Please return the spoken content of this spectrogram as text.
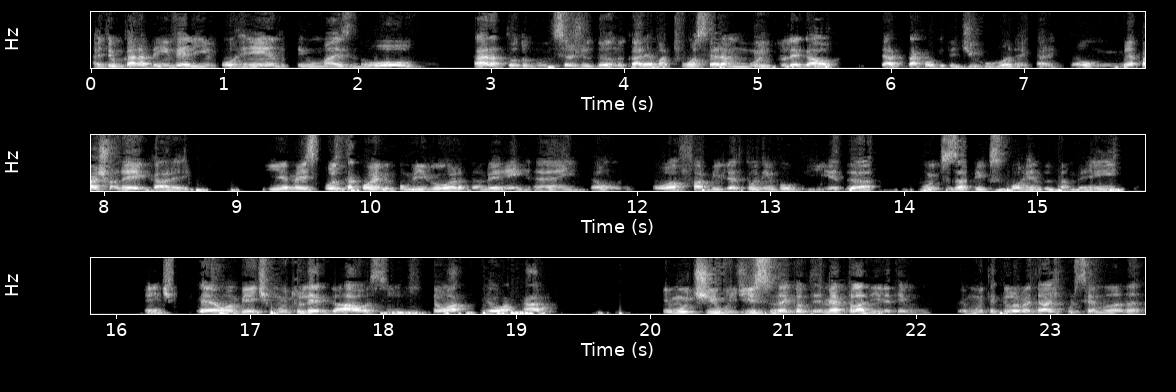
Aí tem um cara bem velhinho correndo, tem um mais novo. Cara, todo mundo se ajudando, cara. É uma atmosfera muito legal da, da corrida de rua, né, cara? Então, me apaixonei, cara. E a minha esposa tá correndo comigo agora também, né? Então, pô, a família toda envolvida, muitos amigos correndo também. A gente, é um ambiente muito legal, assim. Então, eu acabo e motivo disso, né, que eu, minha planilha tem muita quilometragem por semana,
